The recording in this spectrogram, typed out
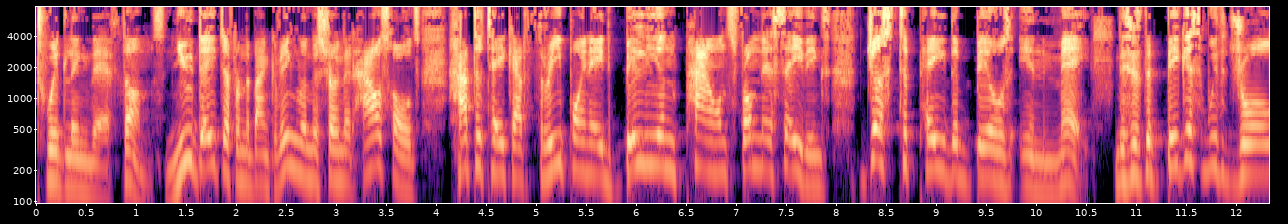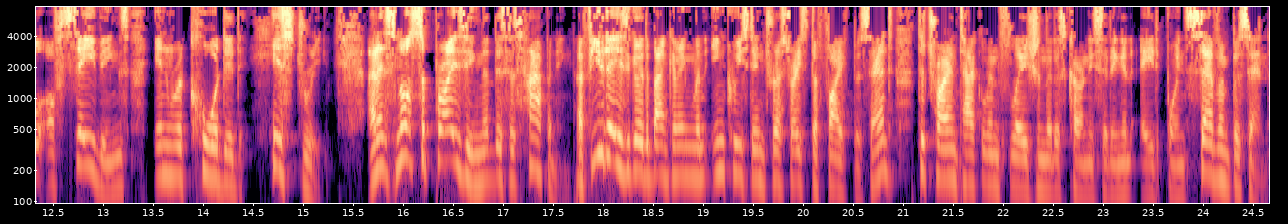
twiddling their thumbs. New data from the Bank of England has shown that households had to take out 3.8 billion pounds from their savings just to pay the bills in May. May. This is the biggest withdrawal of savings in recorded history. And it's not surprising that this is happening. A few days ago, the Bank of England increased interest rates to 5% to try and tackle inflation that is currently sitting at 8.7%.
